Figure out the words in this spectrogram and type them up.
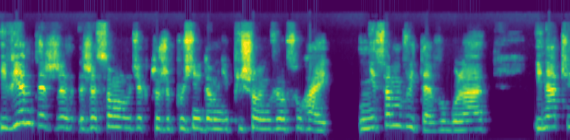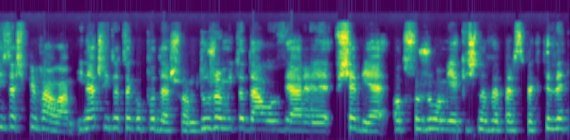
I wiem też, że, że są ludzie, którzy później do mnie piszą i mówią: Słuchaj, niesamowite w ogóle inaczej zaśpiewałam, inaczej do tego podeszłam. Dużo mi to dało wiary w siebie, otworzyło mi jakieś nowe perspektywy.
